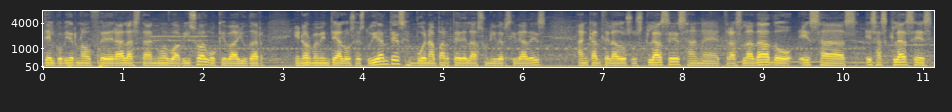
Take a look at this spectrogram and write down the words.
del gobierno federal hasta nuevo aviso, algo que va a ayudar enormemente a los estudiantes. Buena parte de las universidades han cancelado sus clases, han trasladado esas, esas clases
